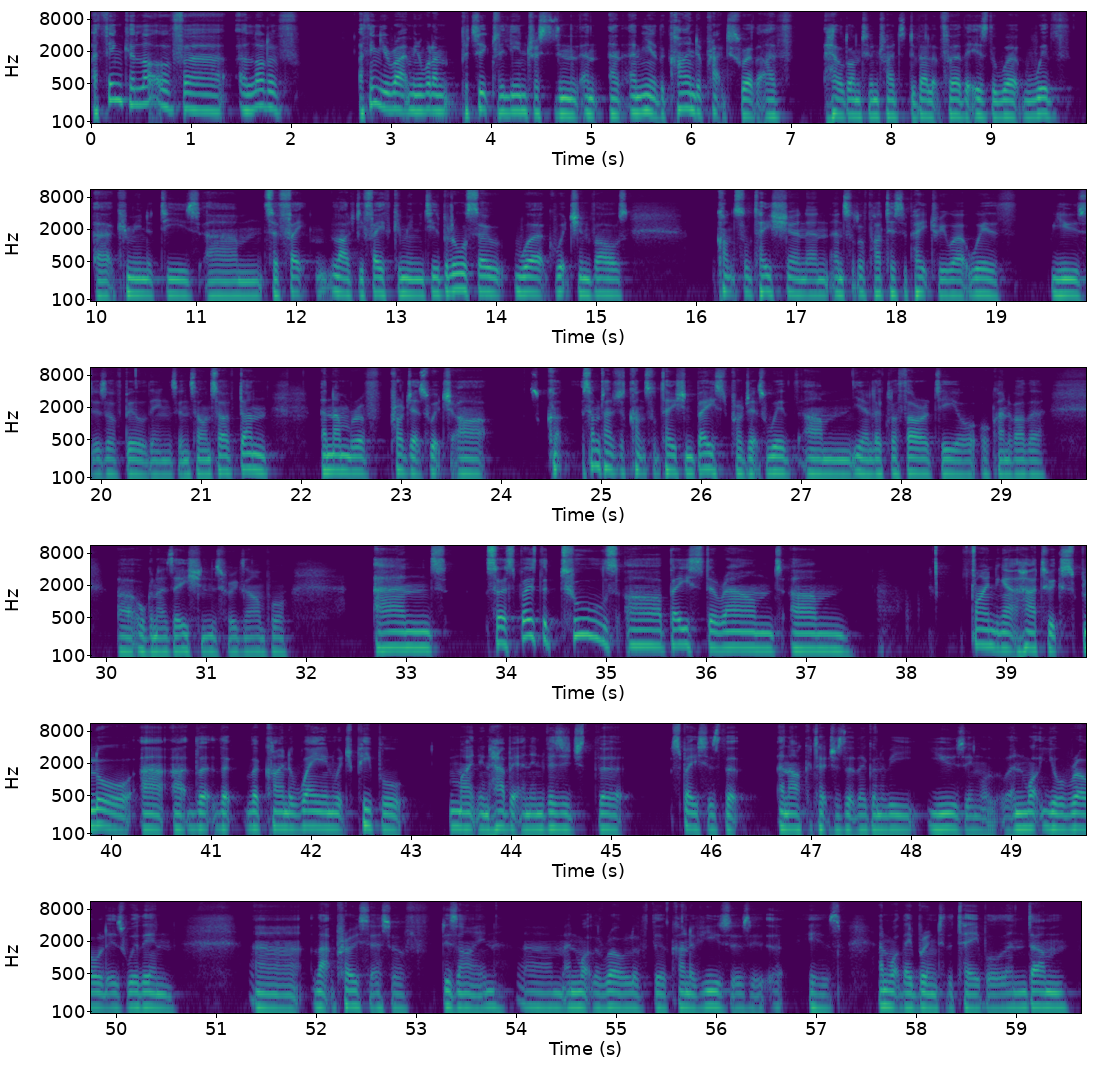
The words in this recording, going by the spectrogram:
I think a lot of uh, a lot of I think you're right. I mean, what I'm particularly interested in, and, and, and you know, the kind of practice work that I've held on to and tried to develop further is the work with uh, communities, um, so faith, largely faith communities, but also work which involves consultation and, and sort of participatory work with users of buildings and so on. So I've done a number of projects which are sometimes just consultation based projects with um, you know local authority or, or kind of other uh, organizations, for example. And so I suppose the tools are based around um, finding out how to explore uh, uh, the, the, the kind of way in which people might inhabit and envisage the spaces that and architectures that they're going to be using, or, and what your role is within uh, that process of design, um, and what the role of the kind of users is, uh, is and what they bring to the table. And um,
